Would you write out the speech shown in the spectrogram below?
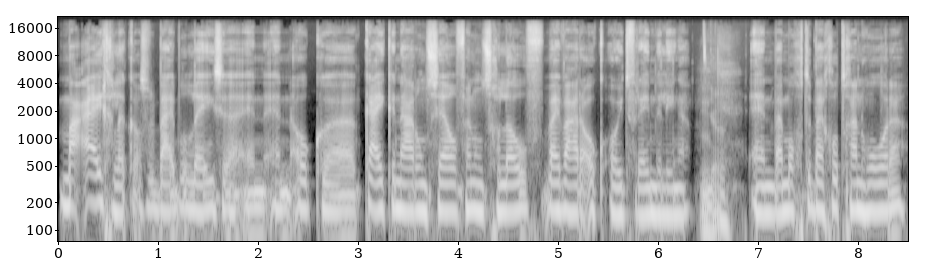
maar eigenlijk, als we de Bijbel lezen en, en ook uh, kijken naar onszelf en ons geloof, wij waren ook ooit vreemdelingen. Ja. En wij mochten bij God gaan horen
